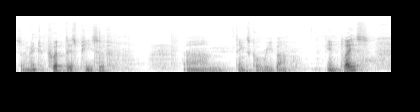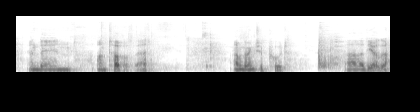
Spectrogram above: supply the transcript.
So I'm going to put this piece of um, things called rebar in place and then on top of that I'm going to put uh, the other.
